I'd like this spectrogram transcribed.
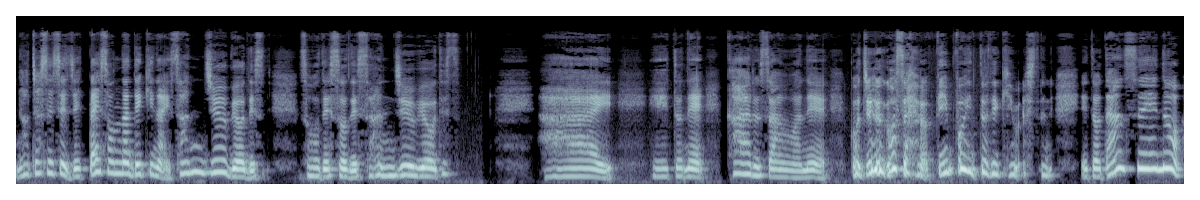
なおちゃん先生、絶対そんなできない。30秒です。そうです、そうです。30秒です。はい。えっ、ー、とね、カールさんはね、55歳はピンポイントできましたね。えっ、ー、と、男性の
